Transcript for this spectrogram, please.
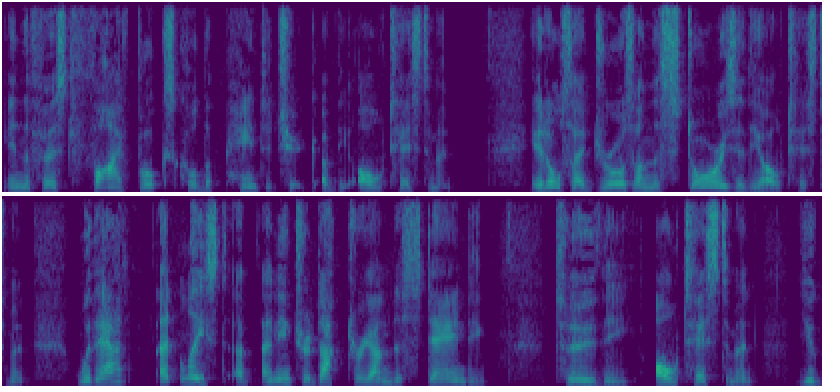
in the first five books called the Pentateuch of the Old Testament. It also draws on the stories of the Old Testament without at least a, an introductory understanding to the Old Testament. You,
